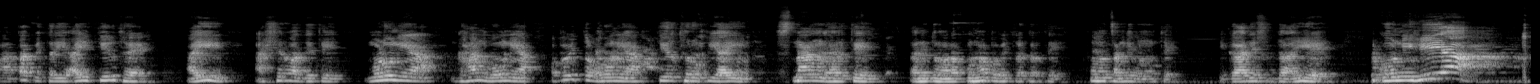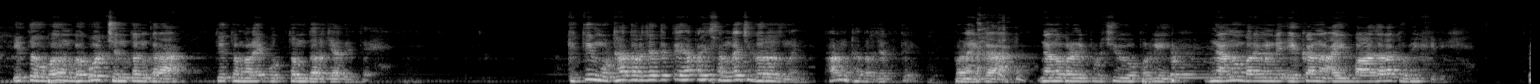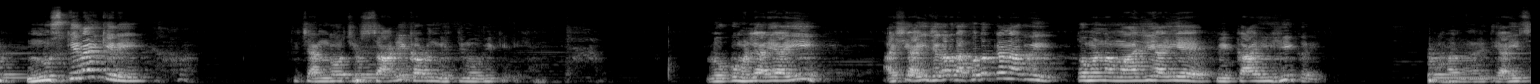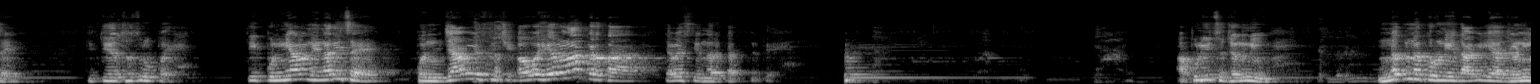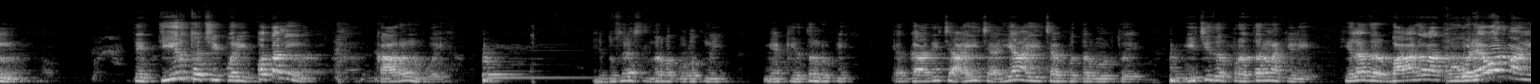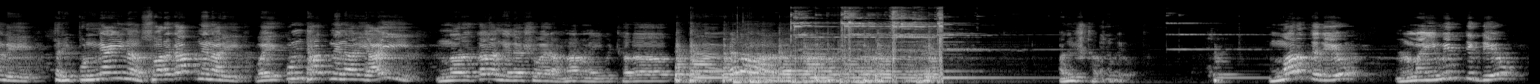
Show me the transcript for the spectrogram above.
माता पितरी आई तीर्थ आहे आई आशीर्वाद देते. मळून या घाण होऊन या अपवित्र होऊन या तीर्थरूपी आई स्नान घालते आणि तुम्हाला पुन्हा पवित्र करते पुन्हा चांगली बनवते. ही गादी सुद्धा आई आहे. कोणीही या इथं उभारून भगवत चिंतन करा ती तुम्हाला एक उत्तम दर्जा देते. किती मोठा दर्जा देते ह्या काही सांगायची गरज नाही. फार मोठा दर्जा देते. पण ऐका ज्ञानोबारांनी पुढची वापरली. ज्ञानोबरा म्हणजे एकानं आई बाजारात उभी केली. नुसती नाही केली. तिच्या अंगावरची साडी काढून घेतली उभी केली. लोक म्हणले अरे आई अशी आई जगात दाखवतात का नागवी? तो म्हणला माझी आई आहे मी काहीही करीन. महाराज म्हणाले ती आईच आहे. ती तीर्थच रूप आहे. ती पुण्याला नेणारीच आहे. पण ज्यावेळेस तिची अवहेलना करता त्यावेळेस ती नरकात नेते. आपुलीच जननी नग्न करुणी दाविल्या जणी ते तीर्थची परी पतनी कारण होय. हे दुसऱ्या संदर्भात बोलत नाही. मी या कीर्तन रूपी या गादीच्या आईच्या या आईच्या बद्दल बोलतोय. हिची जर प्रतरणा केली हिला जर बाजारात उघड्यावर मांडली तरी पुण्याईनं स्वर्गात नेणारी वैकुंठात नेणारी आई नरकाला नेल्याशिवाय राहणार नाही विठ्ठल. अधिष्ठाता देव मर्त देव नैमित्तिक देव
